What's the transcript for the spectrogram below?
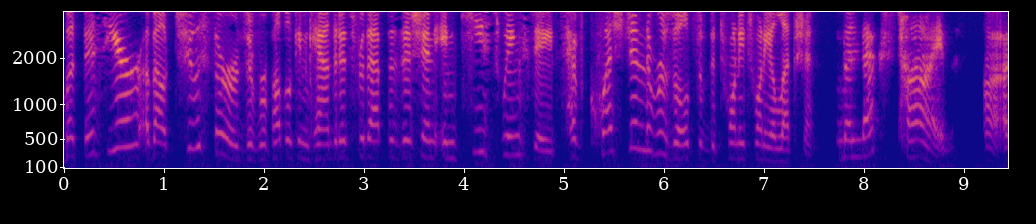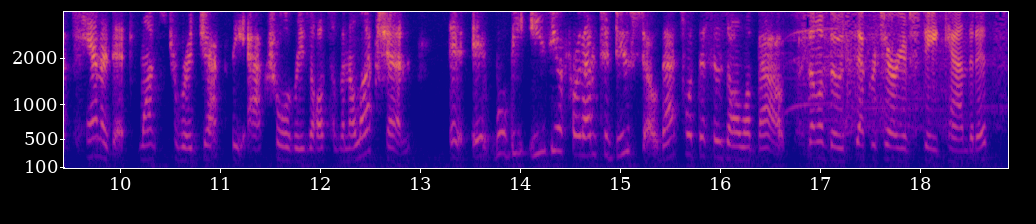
But this year, about two thirds of Republican candidates for that position in key swing states have questioned the results of the 2020 election. The next time uh, a candidate wants to reject the actual results of an election, it, it, will be easier for them to do so. That's what this is all about. Some of those Secretary of State candidates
